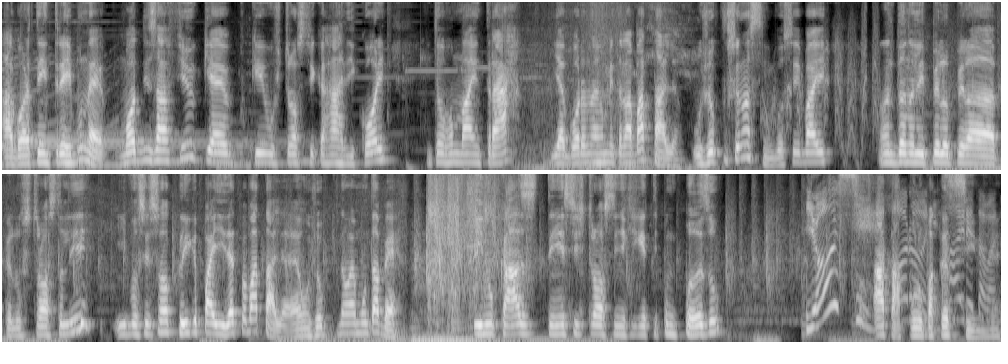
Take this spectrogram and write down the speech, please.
Agora tem três bonecos. Modo desafio, que é porque os troços ficam hardcore. Então vamos lá entrar. E agora nós vamos entrar na batalha. O jogo funciona assim. Você vai andando ali pelo, pela, pelos troços ali. E você só clica pra ir direto pra batalha. É um jogo que não é mundo aberto. E no caso, tem esses trocinhos aqui que é tipo um puzzle. Ah tá, pulo pra cutscene, né?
